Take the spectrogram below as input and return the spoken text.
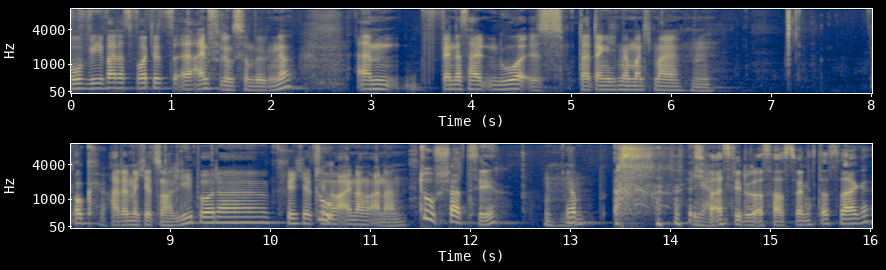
wo, wie war das Wort jetzt? Äh, Einfühlungsvermögen, ne? Ähm, wenn das halt nur ist, da denke ich mir manchmal, hm, okay. hat er mich jetzt noch lieb oder kriege ich jetzt Du. hier nur einen nach dem anderen? Du, Schatzi. Ja. Ich Ja. weiß, wie du das hast, wenn ich das sage.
